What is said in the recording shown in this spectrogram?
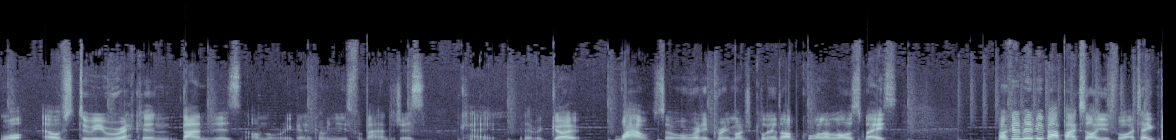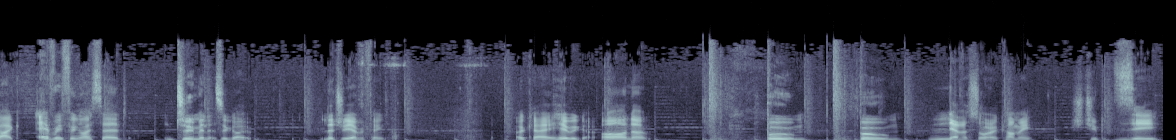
What else do we reckon? Bandages. I'm not really going to come in use for bandages. Okay, there we go. Wow, so already pretty much cleared up quite a lot of space. Okay, maybe backpacks are useful. I take back everything I said two minutes ago. Literally everything. Okay, here we go. Oh, no. Boom. Boom. Never saw it coming. Stupid Z.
